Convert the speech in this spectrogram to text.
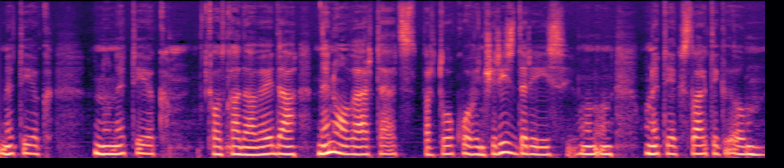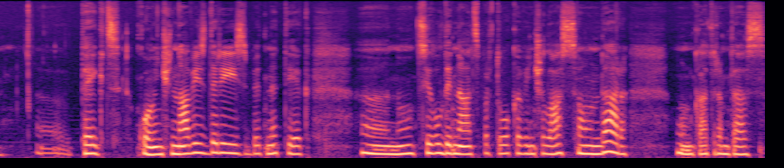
netiek, nu, netiek kaut kādā veidā nenovērtēts par to, ko viņš ir izdarījis, un, un, un netiek slēgti um, teikts, ko viņš nav izdarījis, bet netiek uh, nu, cildināts par to, ka viņš lasa un dara. Un katram tās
